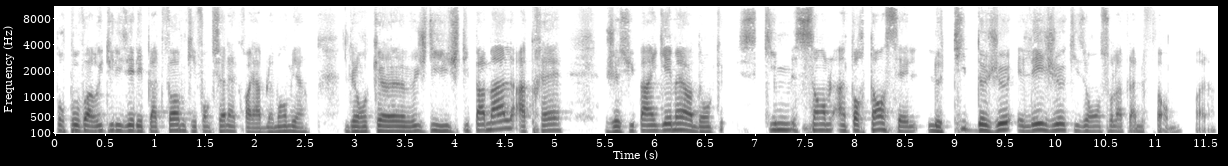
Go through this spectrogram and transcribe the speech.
pour pouvoir utiliser des plateformes qui fonctionnent incroyablement bien. Donc, euh, je, dis, je dis pas mal. Après, je ne suis pas un gamer. Donc, ce qui me semble important, c'est le type de jeu et les jeux qu'ils auront sur la plateforme. Voilà.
